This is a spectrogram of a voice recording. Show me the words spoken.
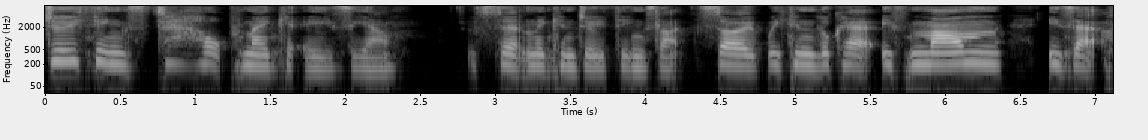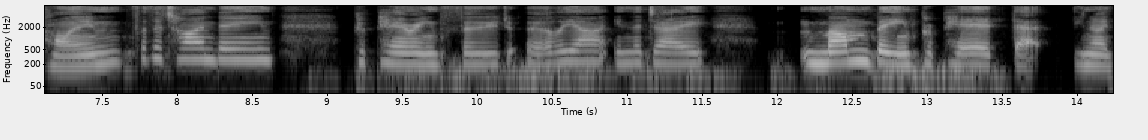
do things to help make it easier. Certainly can do things like so. We can look at if mum is at home for the time being, preparing food earlier in the day, mum being prepared that you know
